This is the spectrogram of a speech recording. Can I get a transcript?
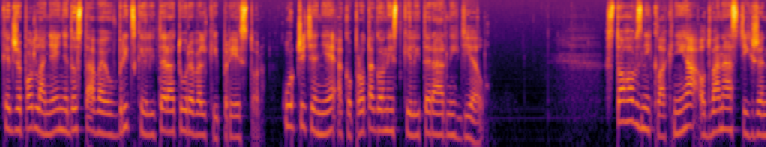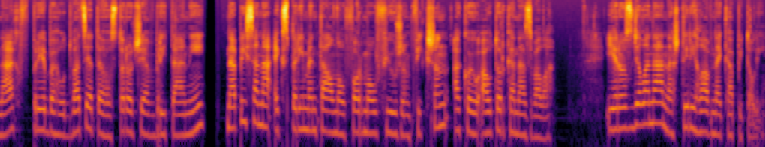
keďže podľa nej nedostávajú v britskej literatúre veľký priestor. Určite nie ako protagonistky literárnych diel. Z toho vznikla kniha o 12 ženách v priebehu 20. storočia v Británii, napísaná experimentálnou formou fusion fiction, ako ju autorka nazvala. Je rozdelená na štyri hlavné kapitoly.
